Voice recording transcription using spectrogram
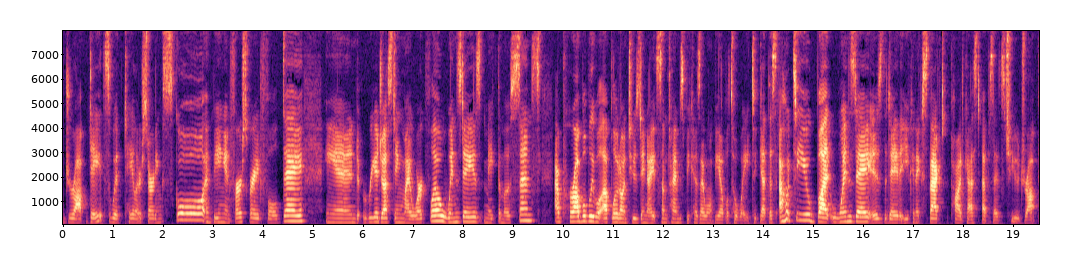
drop dates with Taylor starting school and being in first grade full day and readjusting my workflow. Wednesdays make the most sense. I probably will upload on Tuesday nights sometimes because I won't be able to wait to get this out to you. But Wednesday is the day that you can expect podcast episodes to drop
